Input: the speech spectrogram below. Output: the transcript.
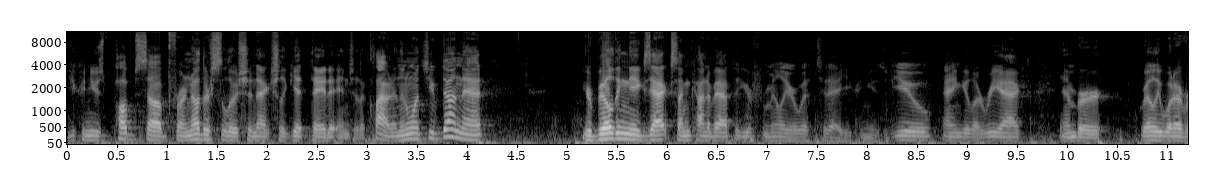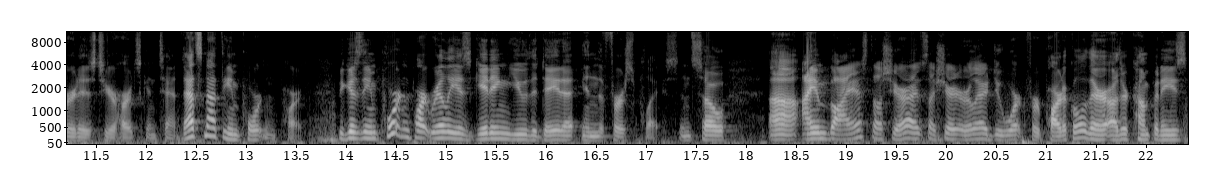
You can use PubSub for another solution to actually get data into the cloud. And then once you've done that, you're building the exact same kind of app that you're familiar with today. You can use Vue, Angular, React, Ember, really whatever it is to your heart's content. That's not the important part, because the important part really is getting you the data in the first place. And so uh, I am biased, I'll share. As I shared earlier, I do work for Particle. There are other companies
